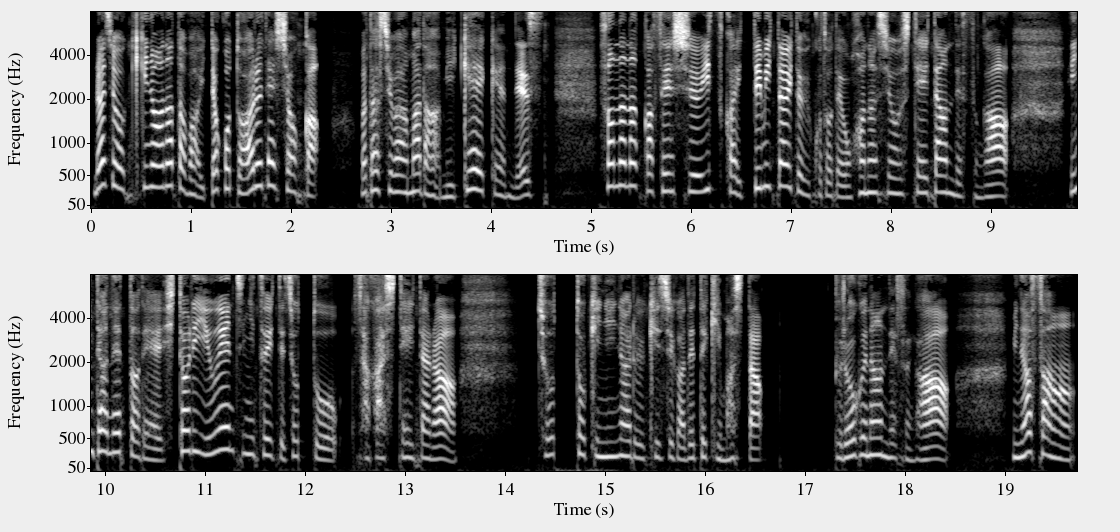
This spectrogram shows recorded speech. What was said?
ラジオ聴きのあなたは行ったことあるでしょうか？私はまだ未経験です。そんな中先週いつか行ってみたいということでお話をしていたんですが、インターネットで一人遊園地についてちょっと探していたら、ちょっと気になる記事が出てきました。ブログなんですが皆さん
